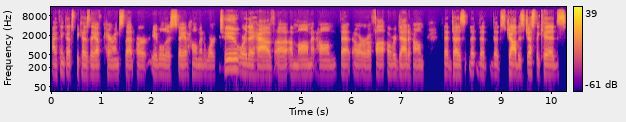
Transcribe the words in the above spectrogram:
I think that's because they have parents that are able to stay at home and work too, or they have a, a mom at home that, or a father or dad at home that does that, that that's job is just the kids.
